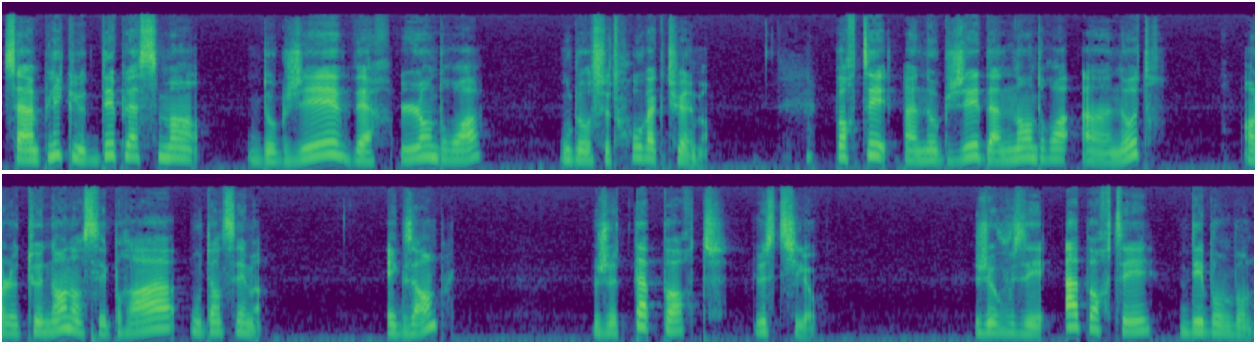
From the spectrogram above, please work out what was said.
Ça implique le déplacement d'objets vers l'endroit où l'on se trouve actuellement. Porter un objet d'un endroit à un autre en le tenant dans ses bras ou dans ses mains. Exemple, je t'apporte le stylo. Je vous ai apporté des bonbons.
